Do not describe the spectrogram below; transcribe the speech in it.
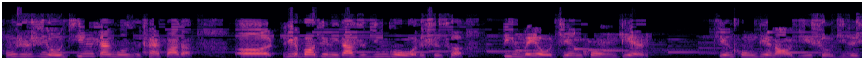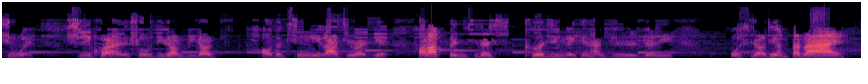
同时是由金山公司开发的。呃，猎豹清理大师经过我的实测，并没有监控电监控电脑及手机的行为，是一款手机上比较。好的清理垃圾软件。好了，本期的科技每天谈知识这里，我是小天，拜拜。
